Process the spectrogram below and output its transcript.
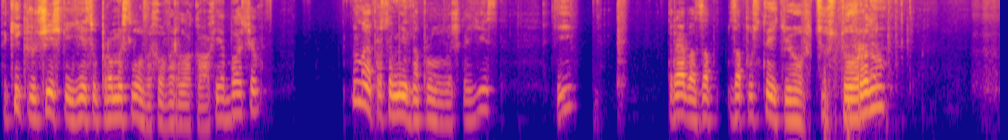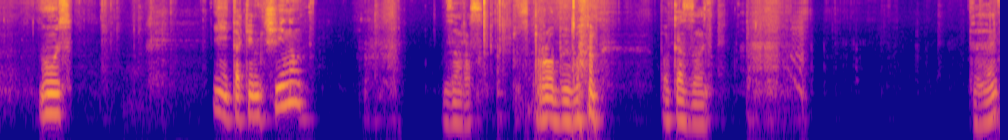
Такі крючечки є у промислових оверлоках, я бачив. Ну, у мене просто мідна проволочка є. І треба запустити його в цю сторону. Ось. І таким чином. Зараз спробую вам показати. Так.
